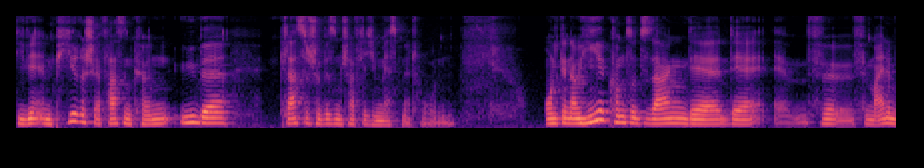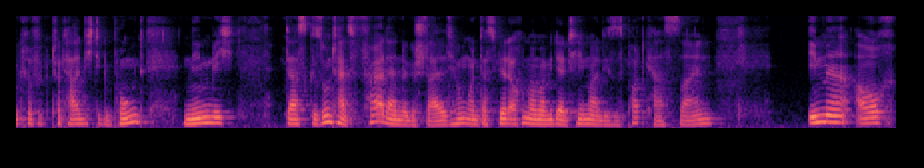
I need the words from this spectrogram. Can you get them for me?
die wir empirisch erfassen können über klassische wissenschaftliche Messmethoden. Und genau hier kommt sozusagen der, der äh, für, für meine Begriffe total wichtige Punkt, nämlich dass gesundheitsfördernde Gestaltung, und das wird auch immer mal wieder Thema dieses Podcasts sein, immer auch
